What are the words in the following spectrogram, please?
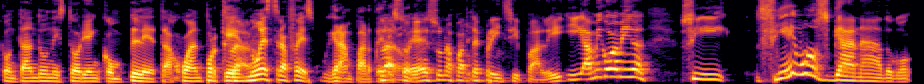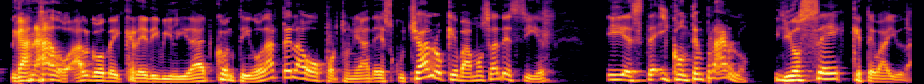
contando una historia incompleta, Juan, porque Claro. nuestra fe es gran parte de la historia. es una parte principal. Y, y, amigo, amiga, si, si hemos ganado, ganado algo de credibilidad contigo, darte la oportunidad de escuchar lo que vamos a decir y, este, y contemplarlo. Yo sé que te va a ayudar.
